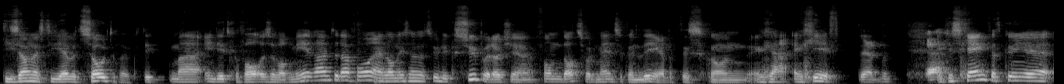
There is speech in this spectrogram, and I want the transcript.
die zangers die hebben het zo druk. Die- maar in dit geval is er wat meer ruimte daarvoor. En dan is het natuurlijk super dat je van dat soort mensen kunt leren. Dat is gewoon een, ga- een gift. Ja, dat, Ja. Een geschenk, dat kun, je,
